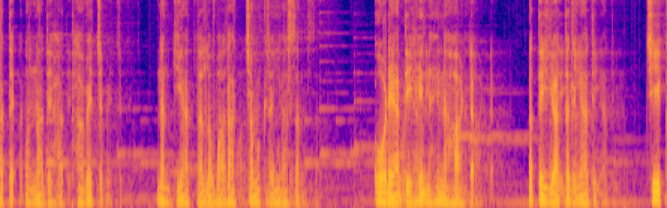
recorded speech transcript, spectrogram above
ਅਤੇ ਉਹਨਾਂ ਦੇ ਹੱਥਾਂ ਵਿੱਚ ਨੰਗੀਆਂ ਤਲਵਾਰਾਂ ਚਮਕ ਰਹੀਆਂ ਸਨ। ਘੋੜਿਆਂ ਦੀ ਹਿਨ ਹਿਨਹਾਟ ਅਤੇ ਯਾਤਰੀਆਂ ਦੀ ਚੀਕ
